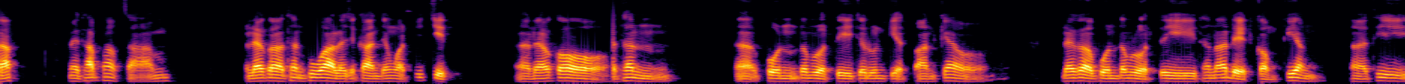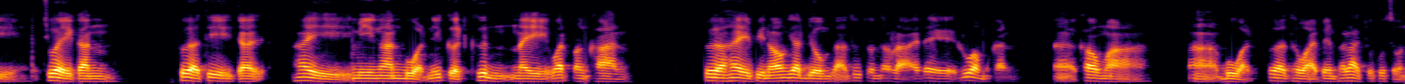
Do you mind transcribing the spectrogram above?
รักษ์แม่ทัพภาคสามแล้วก็ท่านผู้ว่าราชการจังหวัดพิจิตรแล้วก็ท่านพลตำรวจตรีจรุนเกียรติปานแก้ว แล้วก็พลตำรวจตรีธนเดชกล่อมเกลี้ยง ที่ช่วยกันเพื่อที่จะให้มีงานบวชนี้เกิดขึ้นในวัดบางคาร เพื่อให้พี่น้องญาติโยมสาธุชนทั้งหลายได้ร่วมกันเข้ามาอ่าบวชเพื่อถวายเป็นพระราชกุศล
